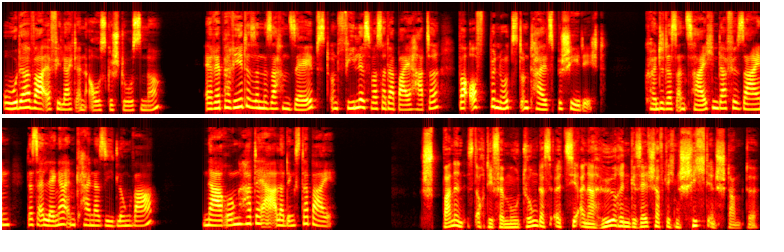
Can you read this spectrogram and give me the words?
Oder war er vielleicht ein Ausgestoßener? Er reparierte seine Sachen selbst und vieles, was er dabei hatte, war oft benutzt und teils beschädigt. Könnte das ein Zeichen dafür sein, dass er länger in keiner Siedlung war? Nahrung hatte er allerdings dabei. Spannend ist auch die Vermutung, dass Ötzi einer höheren gesellschaftlichen Schicht entstammte,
